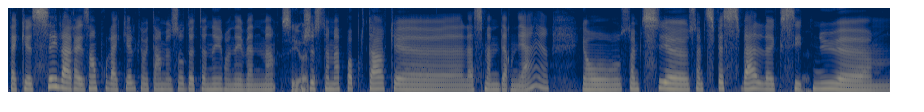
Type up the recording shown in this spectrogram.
Fait que c'est la raison pour laquelle ils ont été en mesure de tenir un événement justement pas plus tard que euh, la semaine dernière. Ils ont- C'est un, petit, euh, c'est un petit festival là, qui s'est tenu euh,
